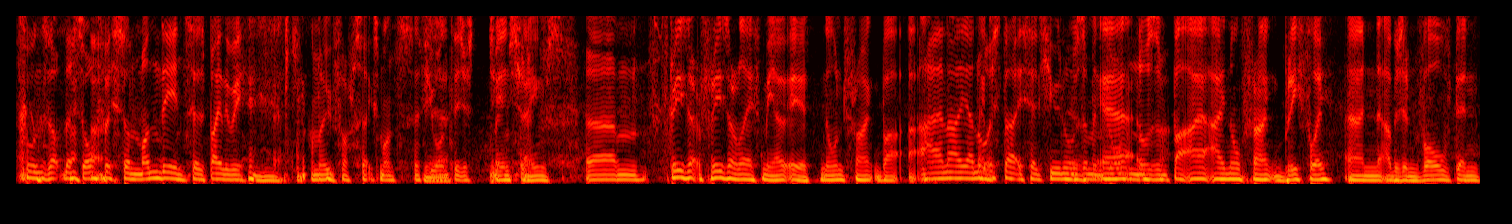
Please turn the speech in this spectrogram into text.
phones up this office on Monday and says, "By the way, I'm out for six months. If you Yeah. want to just mention times. it." Um, Fraser Fraser left me out here, known Frank, but I, and I, I noticed that he said Hugh knows him and Yeah, Gordon knows him. But I, I know Frank briefly, and I was involved in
